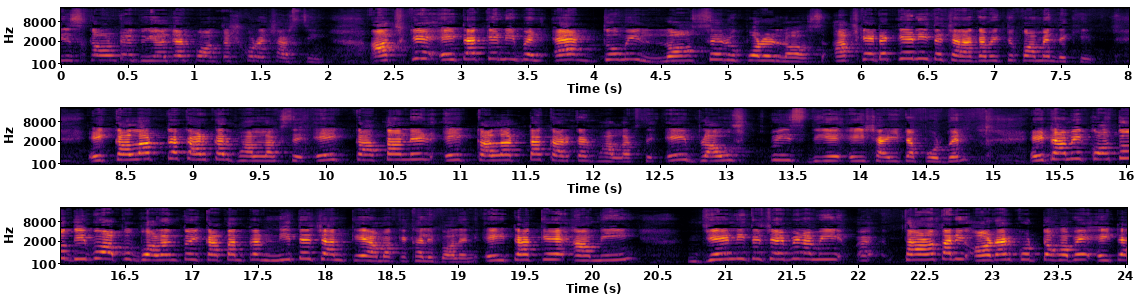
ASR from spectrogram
ডিসকাউন্টে দুই হাজার পঞ্চাশ করে ছাড়ছি। আজকে এইটাকে নিবেন একদমই লসের উপরে লস আজকে এটা কে নিতে চান আগে আমি একটু কমেন্ট দেখি। এই কালারটা কার কার ভালো লাগছে? এই কাতানের এই কালারটা কার কার ভালো লাগছে? এই ব্লাউজ পিস দিয়ে এই শাড়িটা পরবেন। এটা আমি কত দিব আপু বলেন তো? এই কাতানটা নিতে চান কে? আমাকে খালি বলেন। এইটাকে আমি যে নিতে চাইবেন, আমি তাড়াতাড়ি অর্ডার করতে হবে। এটা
